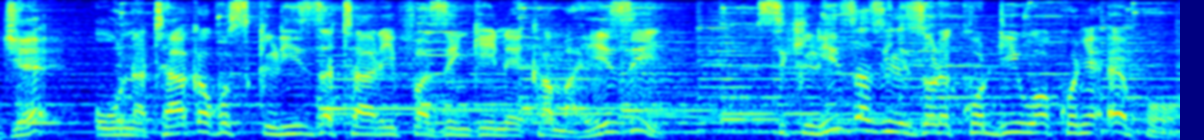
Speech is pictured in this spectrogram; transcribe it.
Je, unataka kusikiliza taarifa zingine kama hizi? Sikiliza zilizorekodiwa kwenye Apple,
